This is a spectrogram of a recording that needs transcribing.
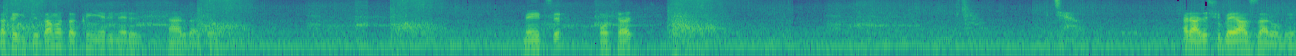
Duck'a gideceğiz ama Duck'ın yeri nere nerede acaba? Mater, Motel. Herhalde şu beyazlar oluyor.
